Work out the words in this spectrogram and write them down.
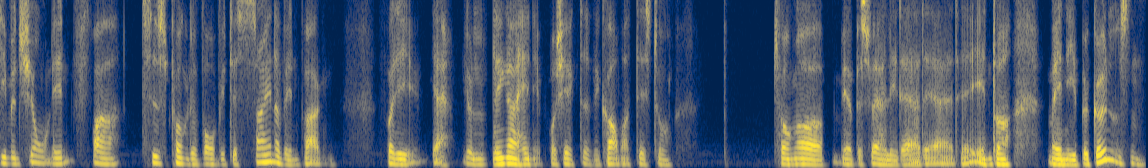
dimension ind fra tidspunktet, hvor vi designer vindparken. Fordi ja, jo længere hen i projektet vi kommer, desto tungere og mere besværligt er det at øh, ændre. Men i begyndelsen,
